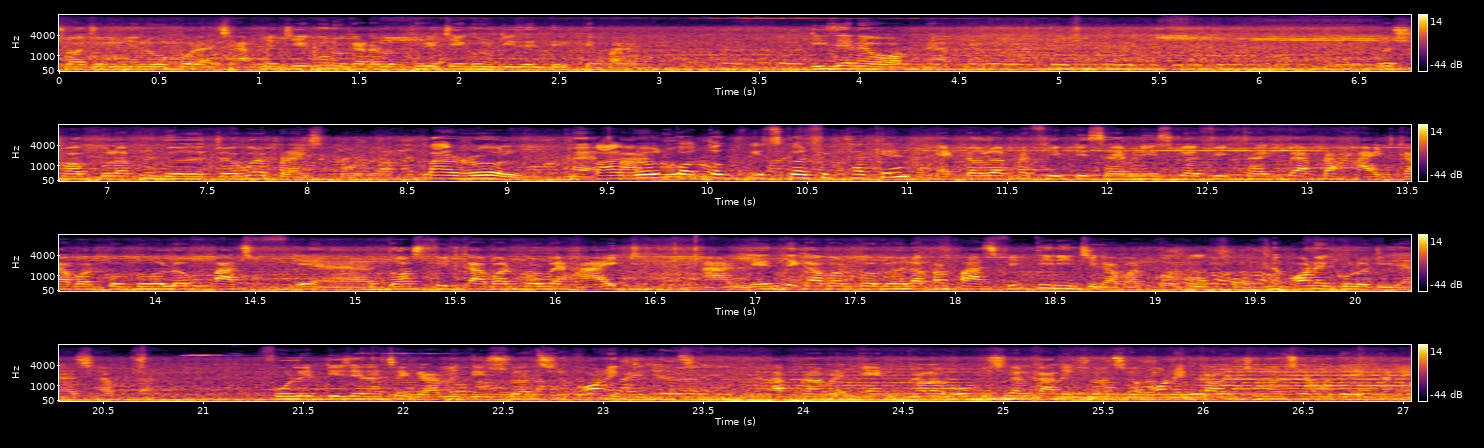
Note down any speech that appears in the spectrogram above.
ছয়শো ডিজাইনের উপরে আছে। আপনি যে কোনো ক্যাটালগ থেকে যে কোনো ডিজাইন দেখতে পারেন। ডিজাইনের অভাব নেই আপনি তো সবগুলো আপনি দু হাজার টাকা করে প্রাইস পড়বে। পার রোল হ্যাঁ, পার রোল কত স্কোয়ার ফিট থাকে? একটা হলো আপনার ফিফটি সেভেন স্কোয়ার ফিট থাকবে। আপনার হাইট কাভার করবে হলো পাঁচ দশ ফিট কাভার করবে হাইট আর লেন্থে কাভার করবে হলো আপনার পাঁচ ফিট তিন ইঞ্চি কাভার করবে। আচ্ছা, আচ্ছা। মানে অনেকগুলো ডিজাইন আছে আপনার। ফুলের ডিজাইন আছে গ্রামের দৃশ্য আছে অনেক ডিজাইন আছে। আপনার আবার এক কালার অফিসিয়াল কালেকশন আছে অনেক কালেকশন আছে আমাদের এখানে।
